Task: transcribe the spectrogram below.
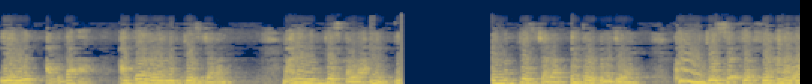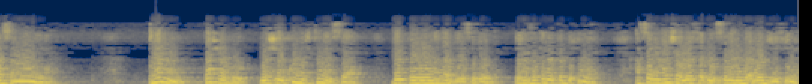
iyo mid cabda ah cabdana waa mid gees jaban. Macnaha mid gees qalloocayn mid gees jaban. Intaba kuma jiraan. Kulli geese fiicana loo samaynayaa tan qaxuhu waxay ku hirtinaysaa biquruuniha geesaheeda ila sakaduu ka bixin waay asaga meesha loo fadhiisanayn waa loo jiifina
